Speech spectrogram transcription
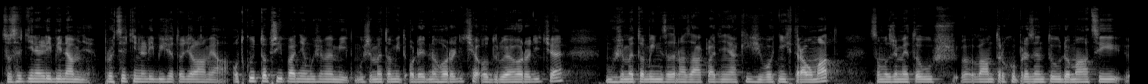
Co se ti nelíbí na mě? Proč se ti nelíbí, že to dělám já? Odkud to případně můžeme mít? Můžeme to mít od jednoho rodiče, od druhého rodiče? Můžeme to mít na základě nějakých životních traumat? Samozřejmě to už vám trochu prezentuju domácí eh,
